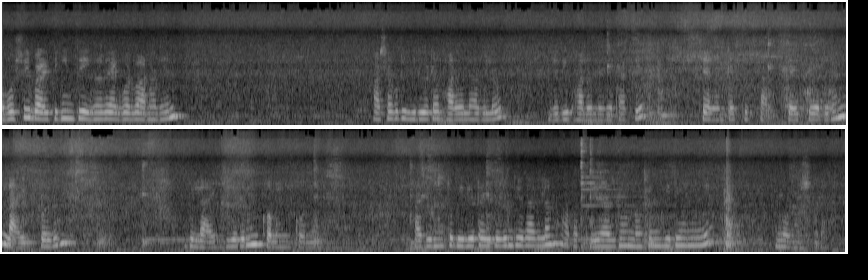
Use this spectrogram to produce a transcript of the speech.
অবশ্যই বাড়িতে কিন্তু এইভাবে একবার বানাবেন। আশা করি ভিডিওটা ভালো লাগল। যদি ভালো লেগে থাকে, চ্যানেলটা একটু সাবস্ক্রাইব করে দেবেন লাইক করবেন, একটু লাইক দিয়ে দেবেন কমেন্ট করবেন। আজকের মতো ভিডিওটা এই পর্যন্তই রাখলাম। আবার ফিরে আসব নতুন ভিডিও নিয়ে। নমস্কার।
